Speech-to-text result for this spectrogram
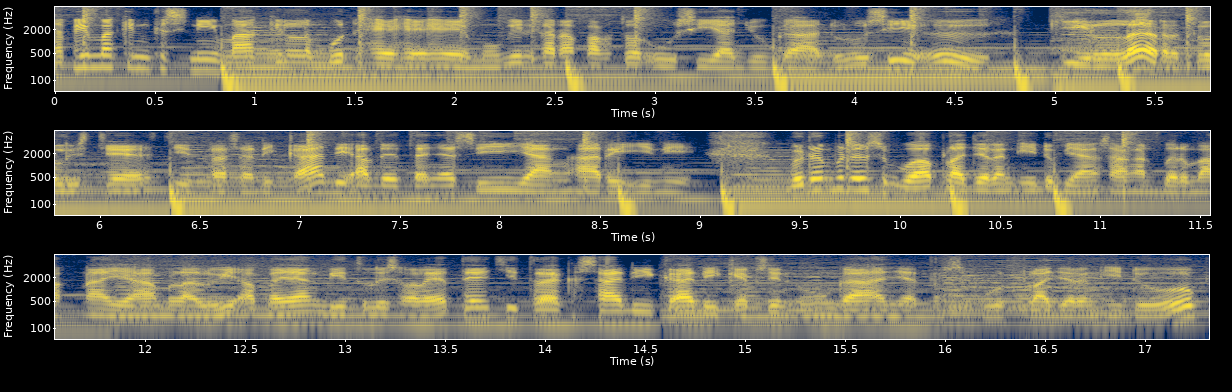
Tapi makin ke sini makin lembut hehehe. Mungkin karena faktor usia juga. Dulu sih eh killer tulis Citra Sadika di update-nya siang hari ini. Benar-benar sebuah pelajaran hidup yang sangat bermakna ya Melalui apa yang ditulis oleh Teh Citra Sadika di caption unggahannya tersebut. Pelajaran hidup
